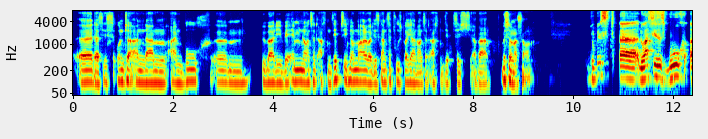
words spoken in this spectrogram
Äh, das ist unter anderem ein Buch ähm, über die WM 1978 nochmal, über dieses ganze Fußballjahr 1978. Aber müssen wir mal schauen. Du bist, äh, du hast dieses Buch äh,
